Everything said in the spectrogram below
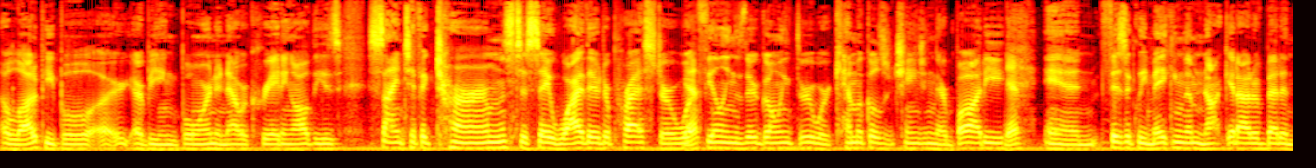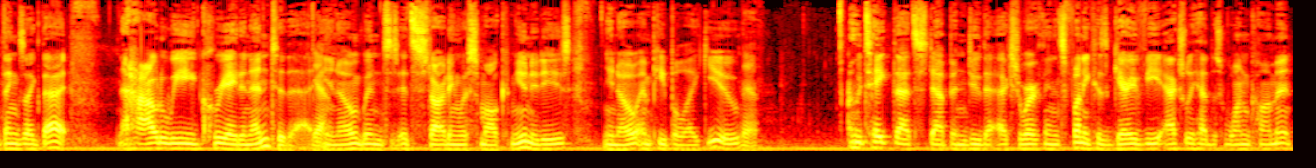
a lot of people are, are being born and now we're creating all these scientific terms to say why they're depressed or what Yeah. feelings they're going through where chemicals are changing their body Yeah. and physically making them not get out of bed and things like that how do we create an end to that Yeah. you know when it's, it's starting with small communities you know and people like you who take that step and do the extra work. And it's funny because Gary Vee actually had this one comment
